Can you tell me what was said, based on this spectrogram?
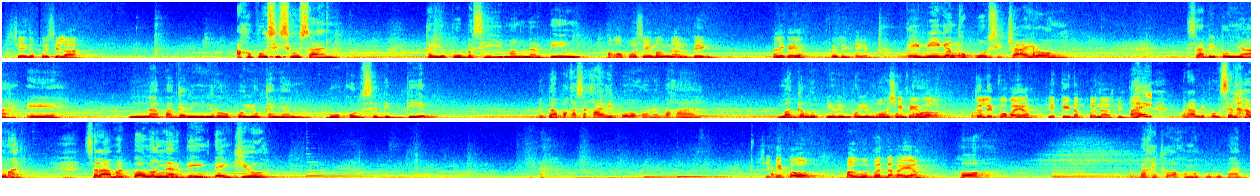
Sino po sila? Ako po si Susan. Kayo po ba si Mang Narding? Ako po si Mang Narding. Halika kayo, tuloy kayo. Kaibigan ko po si Chayong. Sabi po niya, eh, napagaling niyo raw po yung kanyang bukol sa dibdib. Nagpapakasakali po ako na baka magamot niyo rin po yung Oh, bukol sige ko. po. Tuloy po kayo. Titignan po natin. Ay, marami pong salamat. Salamat po, Mang Narding. Thank you. Sige po, maghubad na kayo. Ho? Bakit ho ako maghuhubad?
